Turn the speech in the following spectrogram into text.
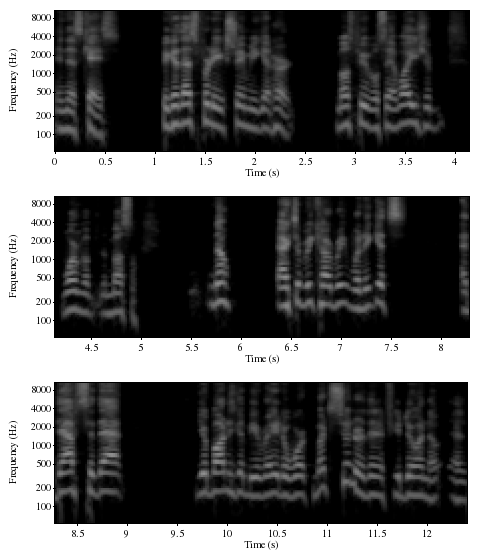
in this case, because that's pretty extreme. You get hurt. Most people say, well, you should warm up the muscle. No, active recovery, when it gets adapts to that, your body's going to be ready to work much sooner than if you're doing a, a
